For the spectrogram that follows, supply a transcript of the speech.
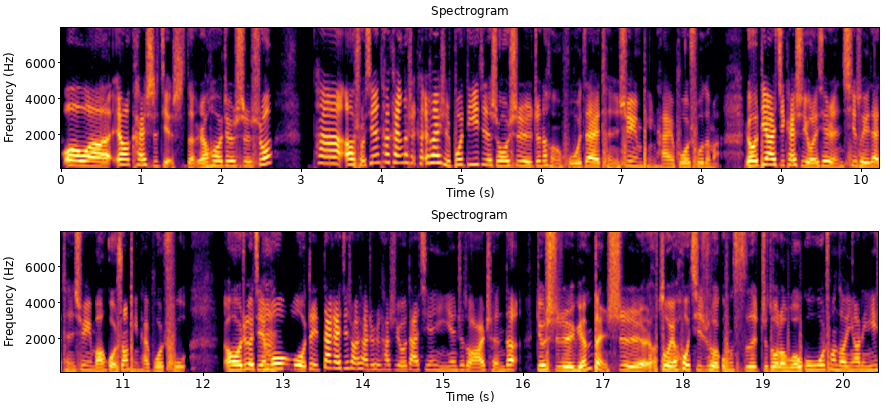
我我要开始解释的，然后就是说。它呃，首先它刚开始刚开始播第一季的时候是真的很糊，在腾讯平台播出的嘛。然后第二季开始有了一些人气，所以在腾讯、芒果双平台播出。然后这个节目，我对大概介绍一下，就是它是由大千影业制作而成的，就是原本是作为后期制作公司制作了《蘑菇屋》《创造营2019》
